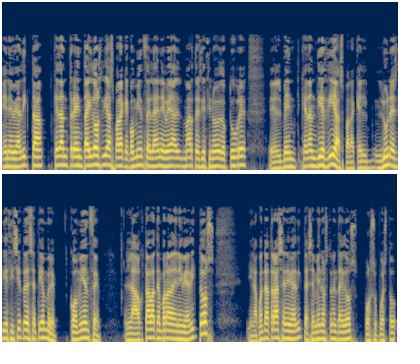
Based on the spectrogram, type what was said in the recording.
NBA Dicta. Quedan 32 días para que comience la NBA el martes 19 de octubre. El 20 quedan 10 días para que el lunes 17 de septiembre comience la octava temporada de NBA Adictos. Y en la cuenta atrás, NBA Adicta, ese menos 32, por supuesto,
